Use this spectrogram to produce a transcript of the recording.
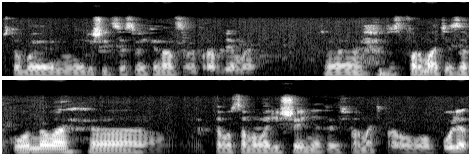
чтобы решить все свои финансовые проблемы э, в формате законного э, того самого решения, то есть в формате правового поля,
